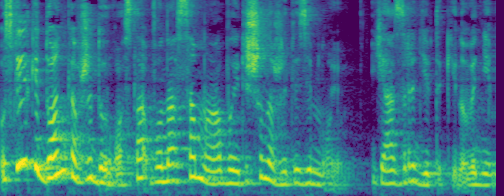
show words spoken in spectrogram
Оскільки донька вже доросла, вона сама вирішила жити зі мною. Я зрадів такі новині.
